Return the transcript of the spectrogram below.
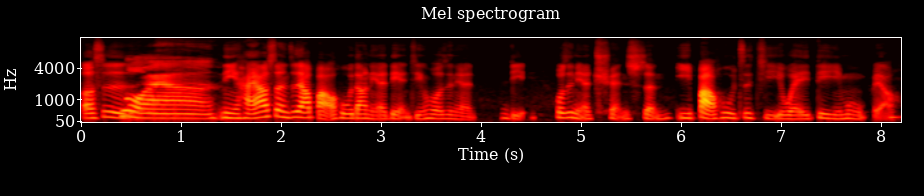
而是你还要甚至要保护到你的眼睛，或者是你的脸，或是你的全身，以保护自己为第一目标。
